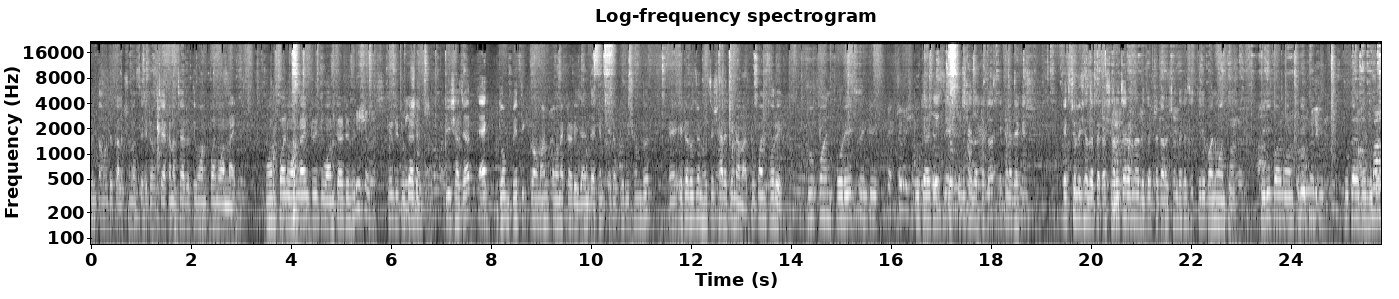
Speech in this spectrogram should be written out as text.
কিন্তু আমাদের কালেকশন আছে। এটা হচ্ছে একানা চার রতি one point one nine one point one nine twenty one ক্যারেটের টোয়েন্টি টু ক্যারেটের বিশ হাজার। একদম ব্যতিক্রম আনকমন একটা ডিজাইন দেখেন। এটা খুবই সুন্দর। এটার ওজন হচ্ছে সাড়ে তিন আনা two point four eight two point four eight twenty two ক্যারেটের একচল্লিশ হাজার টাকা। এখানে দেখেন একচল্লিশ হাজার টাকা। সাড়ে চার আনার ভিতরে একটা কালেকশন দেখাচ্ছে three point one three three point one three twenty two ক্যারেটের ভিতরে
